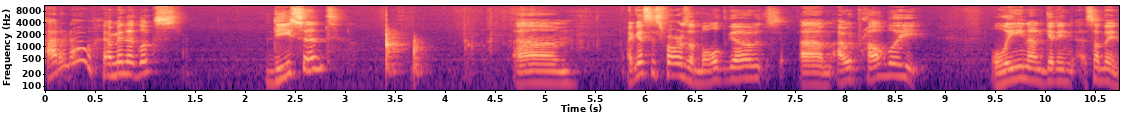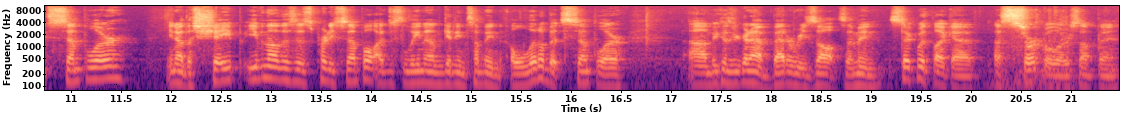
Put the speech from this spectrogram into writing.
I don't know. I mean, it looks decent. Um, I guess as far as a mold goes, um, I would probably lean on getting something simpler. You know, the shape, even though this is pretty simple, I just lean on getting something a little bit simpler um, because you're going to have better results. I mean, stick with like a, a circle or something.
